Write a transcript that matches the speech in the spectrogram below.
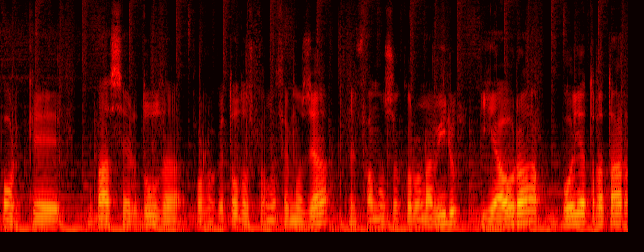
porque va a ser duda, por lo que todos conocemos ya, el famoso coronavirus. Y ahora voy a tratar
